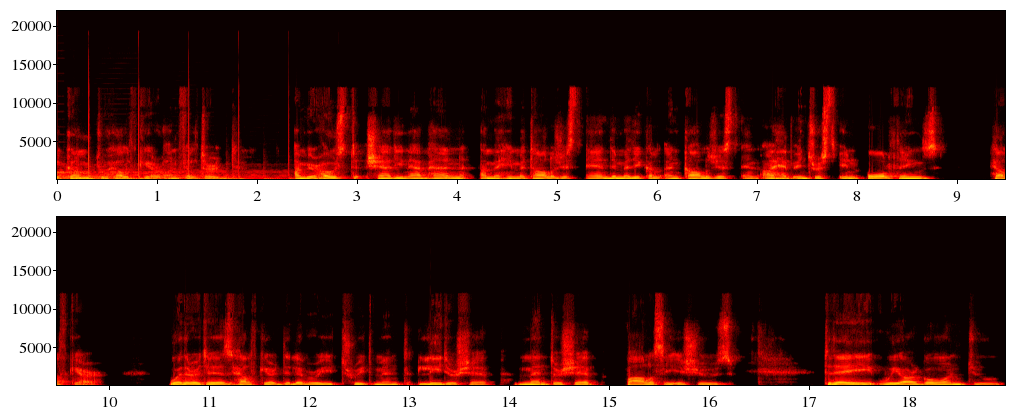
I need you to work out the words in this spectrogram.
Welcome to Healthcare Unfiltered. I'm your host, Chadi Nabhan. I'm a hematologist and a medical oncologist, and I have interest in all things healthcare, whether it is healthcare delivery, treatment, leadership, mentorship, policy issues. Today, we are going to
